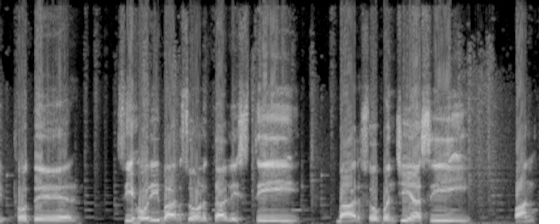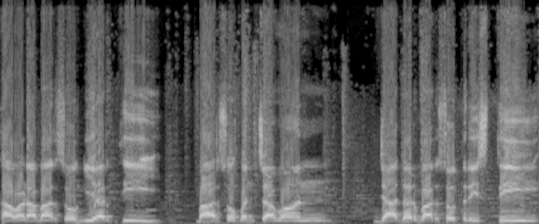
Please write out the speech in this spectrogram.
ઇઠ્ઠોતેર સિહોરી બારસો અડતાલીસથી બારસો પંચ્યાસી, પાંથાવાડા બારસો અગિયારથી બારસો પંચાવન, જાદર બારસો ત્રીસથી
